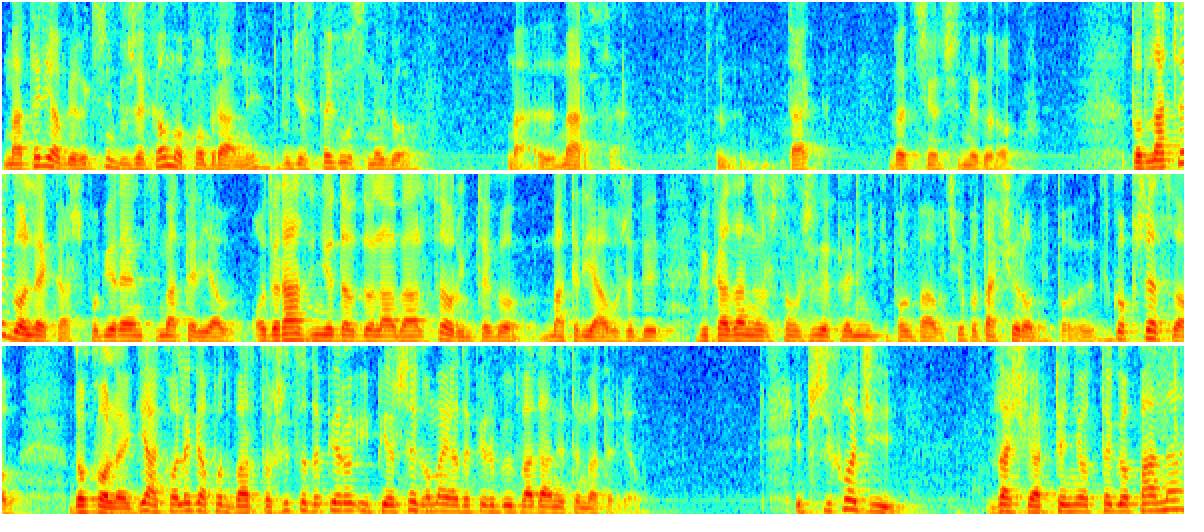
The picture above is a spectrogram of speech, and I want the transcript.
materiał biologiczny był rzekomo pobrany 28 ma- marca, tak, 2007 roku. To dlaczego lekarz pobierający materiał od razu nie dał do laboratorium tego materiału, żeby wykazano, że są żywe plemniki po gwałcie, bo tak się robi, tylko przesłał do kolegi, a kolega pod Bartoszyce dopiero i 1 maja dopiero był badany ten materiał. I przychodzi zaświadczenie od tego pana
